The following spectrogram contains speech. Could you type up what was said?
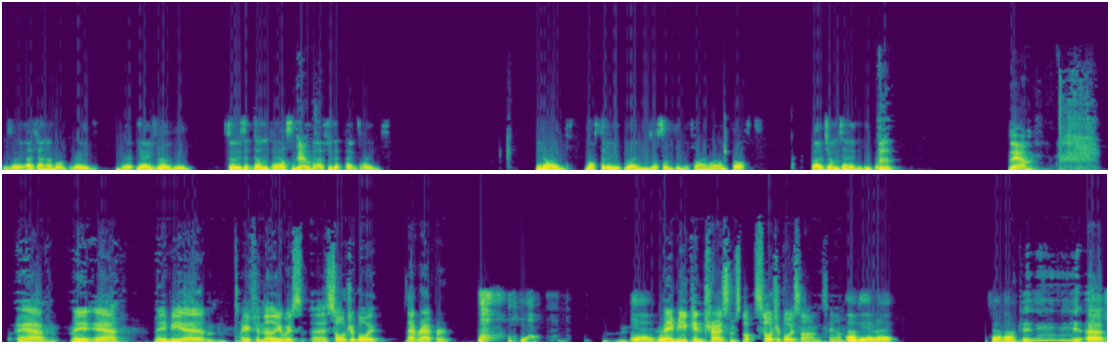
He's like I can't remember what grade, but yeah, he's really good. So he's a dumb person. Yeah. but I should have picked like, you know, like nursery rhymes or something to try and learn first. I jumped in at the deep end. Yeah, yeah, yeah. Maybe. Um, are you familiar with uh, Soulja Boy, that rapper? yeah, yeah. Maybe you can try some Sol- Soulja Boy songs. Yeah. Okay, right. Fair enough. Uh,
